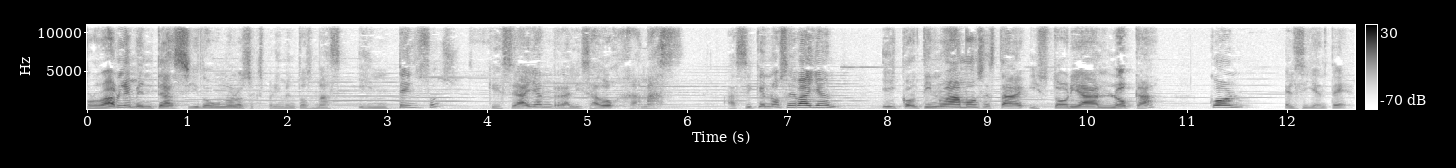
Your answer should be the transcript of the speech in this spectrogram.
probablemente ha sido uno de los experimentos más intensos que se hayan realizado jamás. Así que no se vayan, y continuamos esta historia loca con el siguiente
